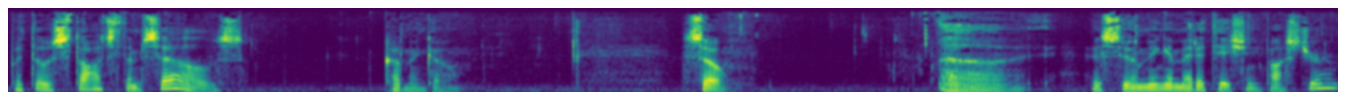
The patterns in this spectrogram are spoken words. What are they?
But those thoughts themselves come and go. So, uh, assuming a meditation posture,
